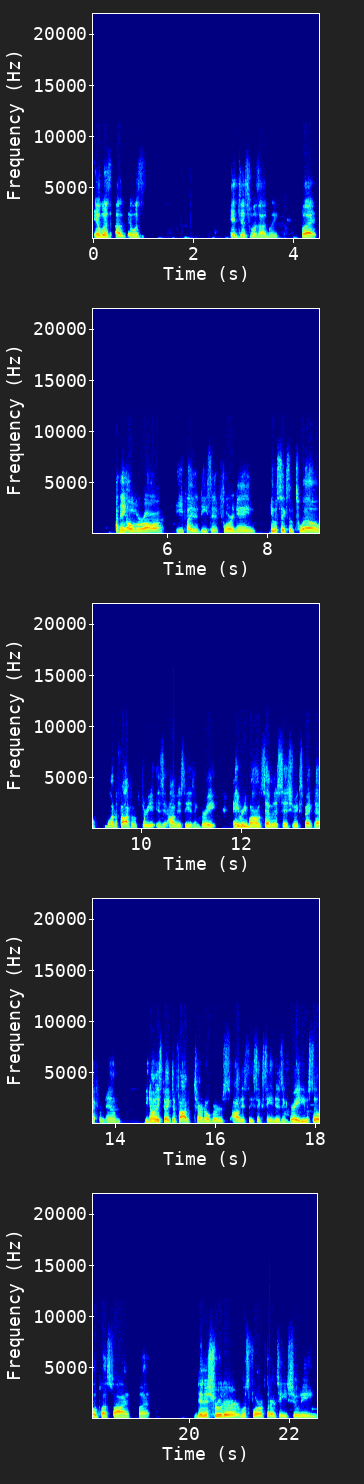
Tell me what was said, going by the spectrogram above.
it was uh, it was it just was ugly. But I think overall he played a decent floor game. He was six of 12, one to five of three is obviously isn't great. A rebound, seven assists. You expect that from him. You don't expect the five turnovers. Obviously, 16 isn't great. He was still a plus five, but Dennis Schroeder was four of 13 shooting.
